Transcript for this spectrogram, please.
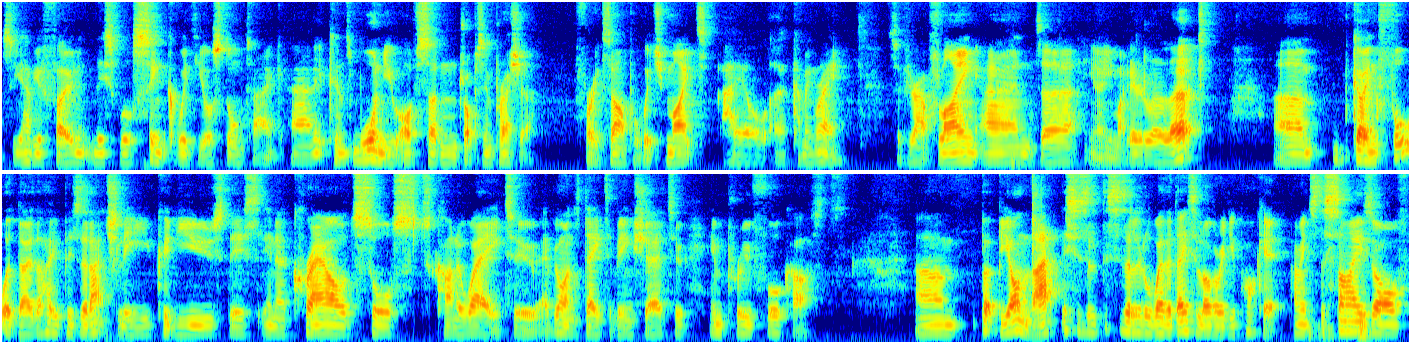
So you have your phone, this will sync with your StormTag and it can warn you of sudden drops in pressure, for example, which might hail uh, coming rain. So if you're out flying and uh, you know you might get a little alert. Um, going forward though, the hope is that actually you could use this in a crowd-sourced kind of way to everyone's data being shared to improve forecasts. Um, but beyond that, this is a, this is a little weather data logger in your pocket. I mean, it's the size of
